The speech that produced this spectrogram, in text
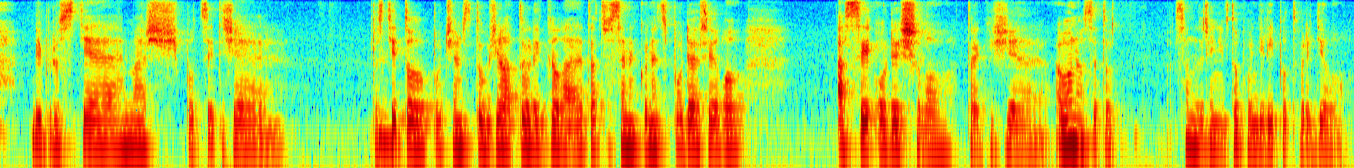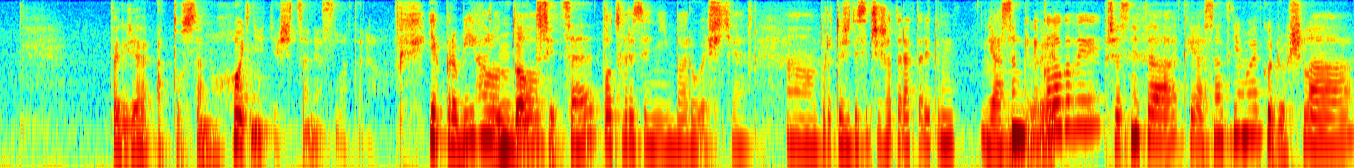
kdy prostě máš pocit, že prostě mm. to, po čem jsi toužila tolik let a co se nakonec podařilo, asi odešlo. Takže, a ono se to samozřejmě v to pondělí potvrdilo. Takže a to jsem hodně těžce nesla teda. Jak probíhalo to, to 30. potvrzení baru ještě? A, protože ty si přišla teda k tady tomu já jsem, gynekologovi? Přesně tak. Já jsem k němu jako došla,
